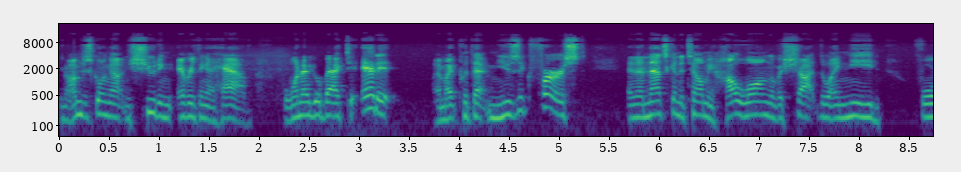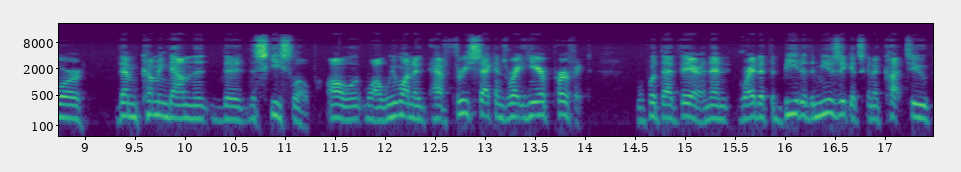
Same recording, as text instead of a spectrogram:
you know, I'm just going out and shooting everything I have. But when I go back to edit, I might put that music first and then that's going to tell me how long of a shot do I need for them coming down the, the, the ski slope. Oh, well, we want to have three seconds right here. Perfect. We'll put that there. And then right at the beat of the music, it's going to cut to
